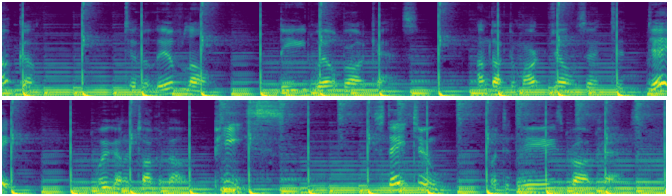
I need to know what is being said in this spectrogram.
Welcome to the Live Long, Lead Well broadcast. I'm Dr. Mark Jones, and today we're going to talk about peace. Stay tuned for today's broadcast.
